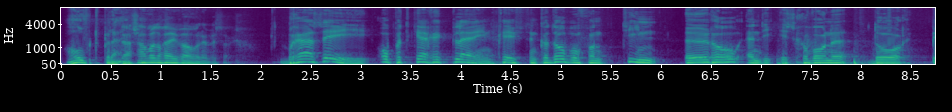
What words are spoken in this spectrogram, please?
hoofdprijzen. Daar gaan we nog even over hebben straks. Brazé op het Kerkplein geeft een cadeaubon van 10 euro... en die is gewonnen door P.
